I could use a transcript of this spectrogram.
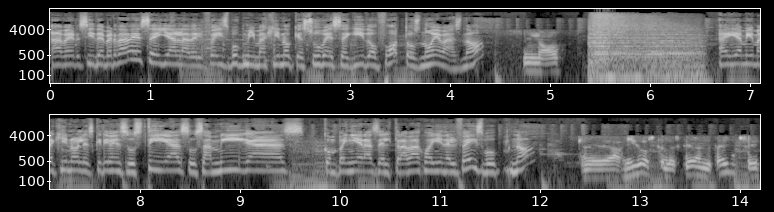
A ver, si de verdad es ella la del Facebook, me imagino que sube seguido fotos nuevas, ¿no? No. A ella me imagino le escriben sus tías, sus amigas, compañeras del trabajo ahí en el Facebook, ¿no? Eh, amigos que le escriben en Facebook, sí.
